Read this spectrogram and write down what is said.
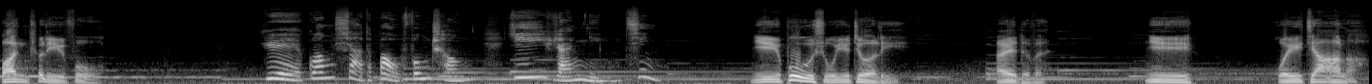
范克里夫。月光下的暴风城依然宁静。你不属于这里，艾德文，你回家了。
